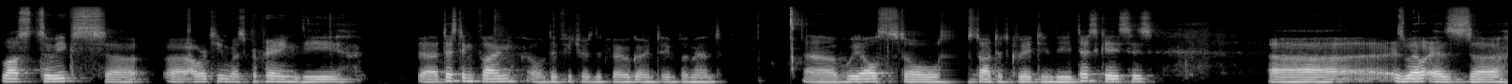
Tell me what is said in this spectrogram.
last two weeks, our team was preparing the testing plan of the features that we were going to implement uh, we also started creating the test cases uh, as well as uh,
